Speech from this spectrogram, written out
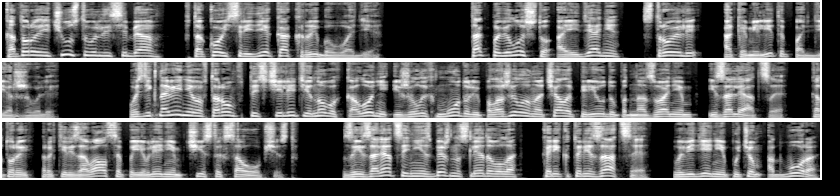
которые чувствовали себя в такой среде, как рыба в воде. Так повелось, что аидяне строили, а камелиты поддерживали. Возникновение во втором тысячелетии новых колоний и жилых модулей положило начало периоду под названием «изоляция», который характеризовался появлением чистых сообществ. За изоляцией неизбежно следовала карикатуризация, выведение путем отбора,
